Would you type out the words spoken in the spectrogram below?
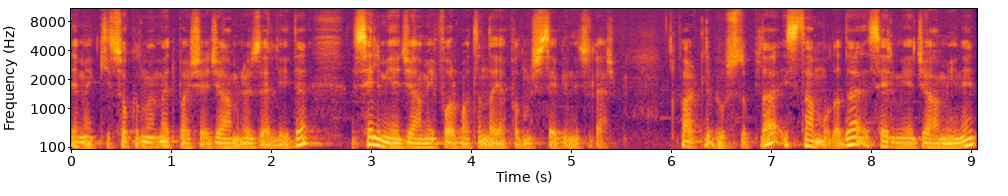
demek ki Sokulu Mehmet Paşa Camii'nin özelliği de Selmiye Camii formatında yapılmış seviniciler. Farklı bir uslupla İstanbul'da da Selmiye Camii'ni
